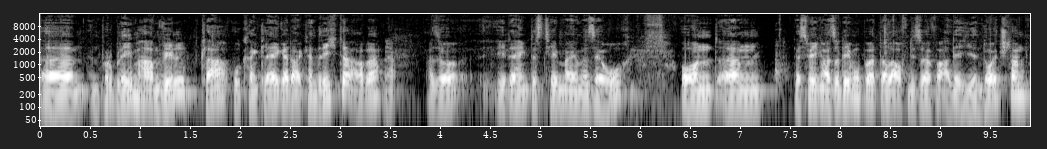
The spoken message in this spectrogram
äh, ein Problem haben will. Klar, wo kein Kläger, da kein Richter, aber Ja. Also jeder hängt das Thema immer sehr hoch. Und ähm, deswegen, also Demobird, da laufen die Server alle hier in Deutschland.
